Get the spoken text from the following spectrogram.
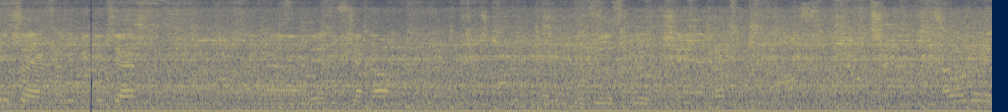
I co, jak sami widzicie, e, jest już dzisiaj nie nagrać. Ale ogólnie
